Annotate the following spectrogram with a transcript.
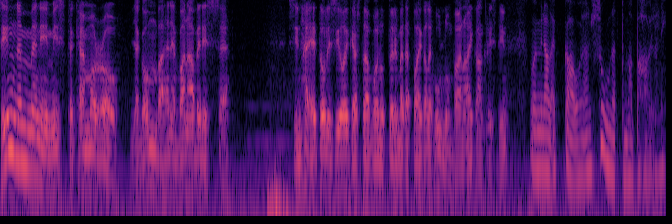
Sinne meni Mr. Cameron ja Gomba hänen vanavedessään. Sinä et olisi oikeastaan voinut törmätä paikalle hullumpaan aikaan, Kristin. Voi minä olen kauhean suunnattoman pahoillani.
